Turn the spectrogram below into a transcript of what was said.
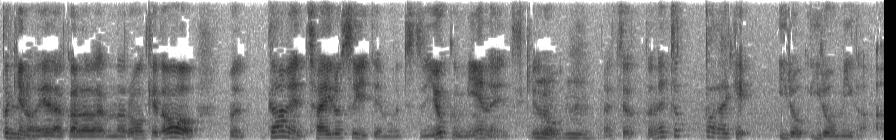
時の絵だからなんだろうけど、もう画面茶色すぎてもうちょっとよく見えないんですけど、うんうん。ちょっとねちょっとだけ色色味が。あ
